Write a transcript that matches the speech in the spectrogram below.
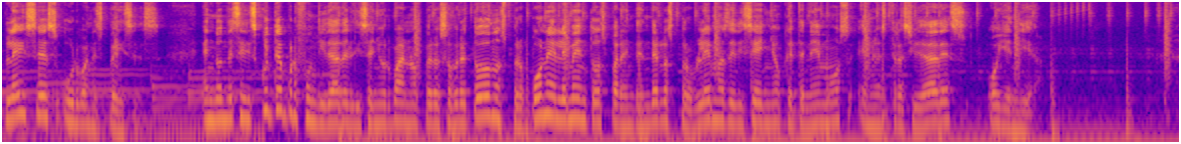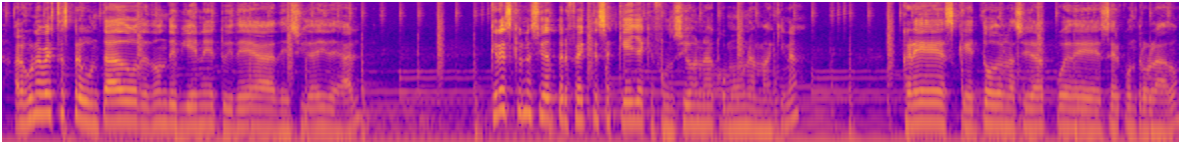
Places Urban Spaces, en donde se discute a profundidad el diseño urbano, pero sobre todo nos propone elementos para entender los problemas de diseño que tenemos en nuestras ciudades hoy en día. ¿Alguna vez te has preguntado de dónde viene tu idea de ciudad ideal? ¿Crees que una ciudad perfecta es aquella que funciona como una máquina? ¿Crees que todo en la ciudad puede ser controlado?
